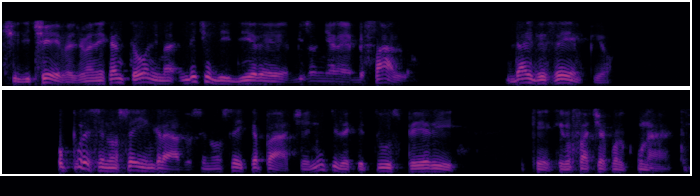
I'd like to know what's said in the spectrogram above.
ci diceva Giovanni Cantoni, ma invece di dire bisognerebbe farlo, dai l'esempio, Oppure se non sei in grado, se non sei capace, è inutile che tu speri che, che lo faccia qualcun altro.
